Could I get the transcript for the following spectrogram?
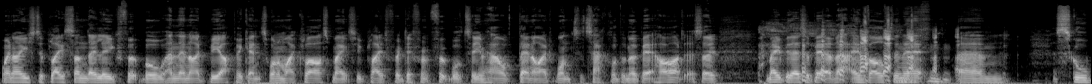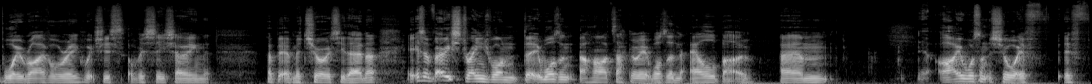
when I used to play Sunday League football and then I'd be up against one of my classmates who played for a different football team, how then I'd want to tackle them a bit harder. So maybe there's a bit of that involved in it. Um, schoolboy rivalry, which is obviously showing that a bit of maturity there. Now, it's a very strange one that it wasn't a hard tackle, it was an elbow. Um, I wasn't sure if if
